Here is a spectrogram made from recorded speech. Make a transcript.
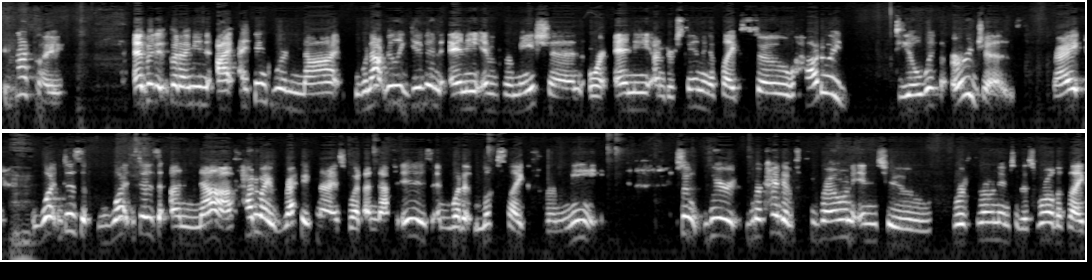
Exactly. And, but it, but I mean, I, I think we're not we're not really given any information or any understanding of like, so how do I deal with urges right mm-hmm. what does what does enough how do i recognize what enough is and what it looks like for me so we're we're kind of thrown into we're thrown into this world of like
